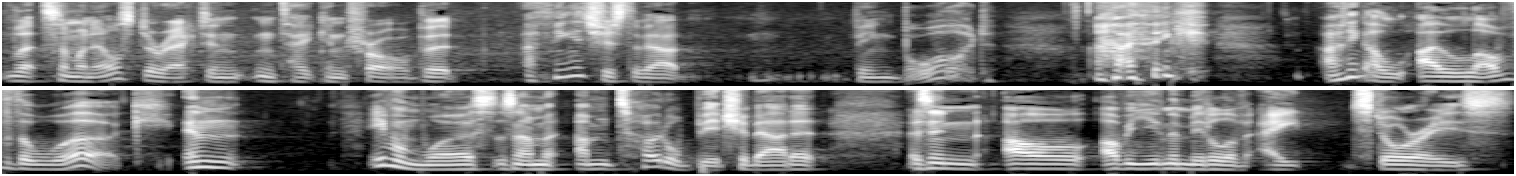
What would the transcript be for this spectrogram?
let someone else direct and, and take control. But I think it's just about being bored. I think I think I, I love the work, and even worse is I'm I'm a total bitch about it. As in, I'll I'll be in the middle of eight stories,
